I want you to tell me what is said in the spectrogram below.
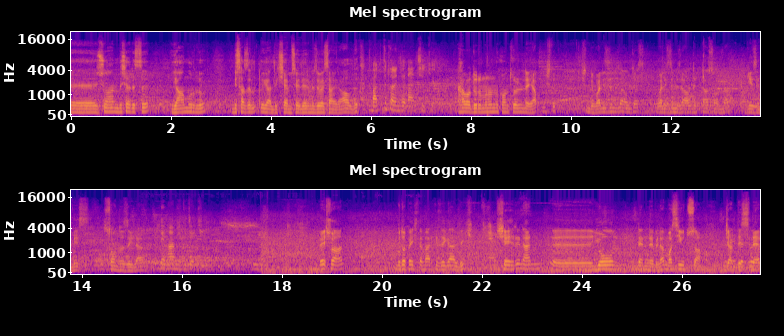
eee, şu an dışarısı yağmurlu. Biz hazırlıklı geldik. Şemsiyelerimizi vesaire aldık baktık önceden çünkü. hava durumunun kontrolünü de yapmıştık. Şimdi valizimizi alacağız. Valizimizi aldıktan sonra gezimiz son hızıyla Devam edecek. ve şu an Budapeşte merkeze geldik. Evet. Şehrin en e, yoğun denilebilen Vasiyutsa Caddesi'ne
